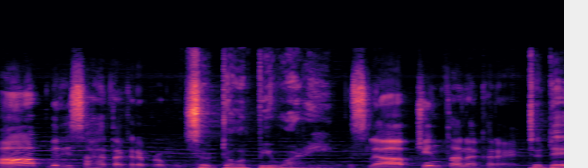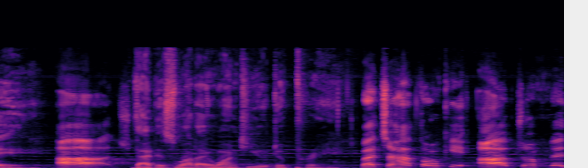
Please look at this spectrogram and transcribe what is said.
आप मेरी सहायता करें प्रभु। सो डोंट बी वरी इसलिए आप चिंता ना करें। टुडे आज that is what I want you to pray मैं चाहता हूँ कि आप जो अपने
